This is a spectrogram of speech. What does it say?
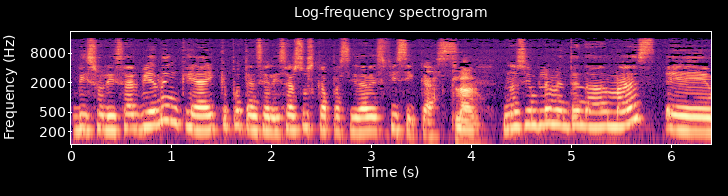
visualizar bien en que hay que potencializar sus capacidades físicas. Claro. No simplemente nada más. Eh,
